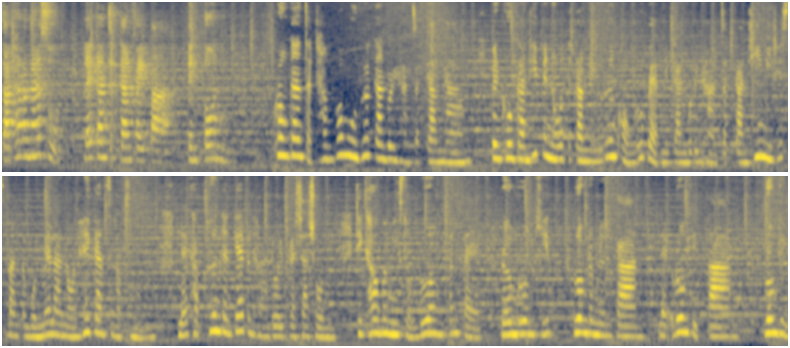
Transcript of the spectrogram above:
สาธารณสุข และการจัดการไฟป่า เป็นต้น ครงการจัดทำข้อมูลเพื่อการบริหารจัดการน้ำเป็นโครงการที่เป็นนวัตกรรมในเรื่องของรูปแบบในการบริหารจัดการที่มีเทศบาลตำบลแม่ลาน้อยให้การสนับสนุน และขับเคลื่อนการแก้ปัญหาโดยประชาชน ที่เข้ามามีส่วนร่วมตั้งแต่เริ่มร่วมคิด ร่วมดำเนินการ และร่วมติดตาม รวมถึง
